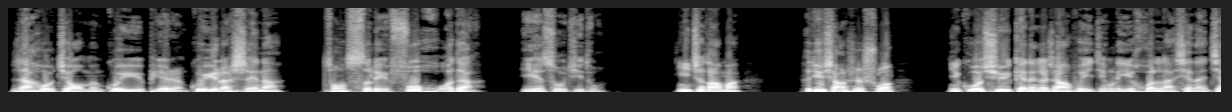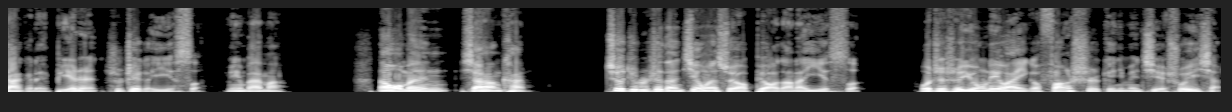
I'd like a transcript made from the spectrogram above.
然后叫我们归于别人，归于了谁呢？从死里复活的耶稣基督。你知道吗？这就像是说，你过去跟那个丈夫已经离婚了，现在嫁给了别人，是这个意思，明白吗？那我们想想看，这就是这段经文所要表达的意思。我只是用另外一个方式给你们解说一下。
